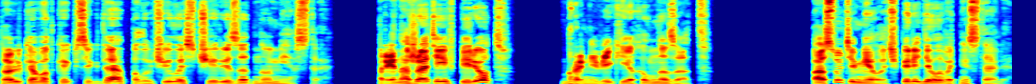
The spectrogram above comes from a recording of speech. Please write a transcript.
Только вот, как всегда, получилось через одно место. При нажатии вперед броневик ехал назад. По сути, мелочь, переделывать не стали.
